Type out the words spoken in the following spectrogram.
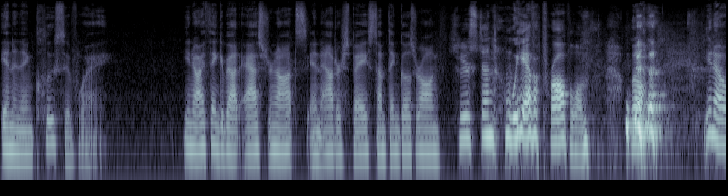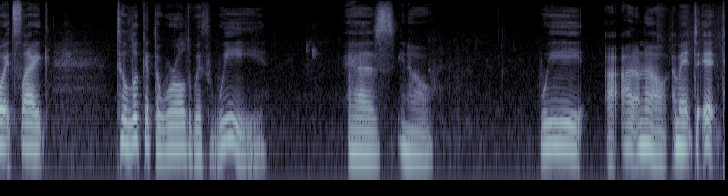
in an inclusive way. You know, I think about astronauts in outer space, something goes wrong. Houston, we have a problem. Well, you know, it's like to look at the world with we as, you know, we, I, I don't know. I mean, it, it,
